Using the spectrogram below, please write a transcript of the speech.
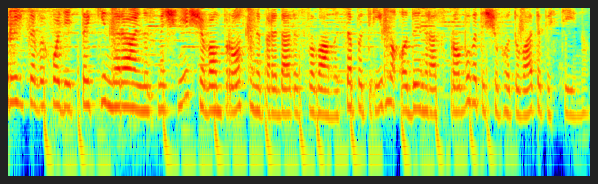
Крильця виходять такі нереально смачні, що вам просто не передати словами. Це потрібно один раз спробувати, щоб готувати постійно.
